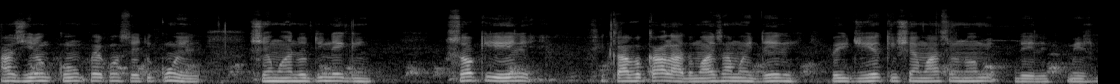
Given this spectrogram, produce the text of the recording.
agiram com preconceito com ele, chamando de negrinho. Só que ele ficava calado, mas a mãe dele pedia que chamasse o nome dele mesmo.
